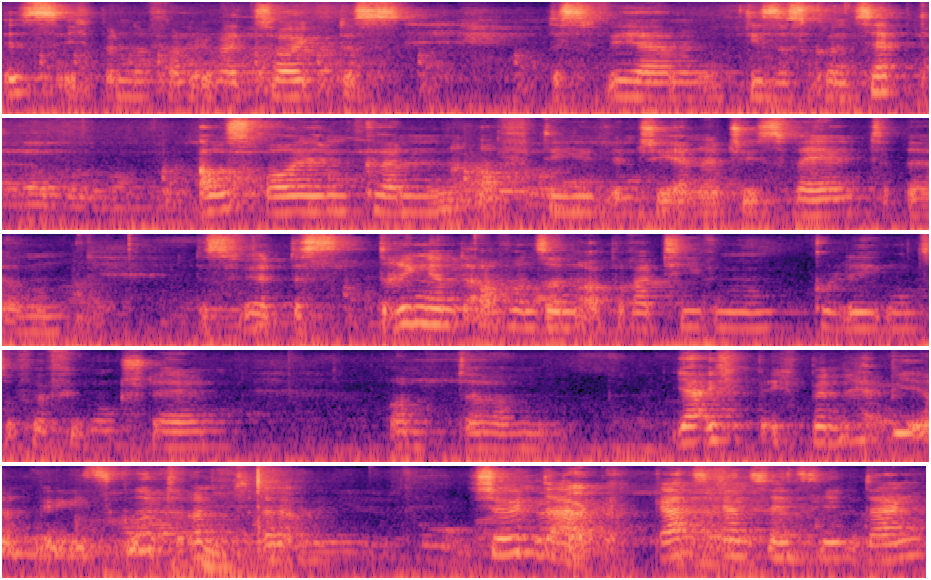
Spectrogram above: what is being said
ist. Ich bin davon überzeugt, dass, dass wir dieses Konzept ausrollen können auf die Vinci Energies Welt. Ähm, dass wir das dringend auch unseren operativen Kollegen zur Verfügung stellen. Und ähm, ja, ich, ich bin happy und mir geht's gut und ähm, schönen Dank, ganz, ganz herzlichen Dank,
